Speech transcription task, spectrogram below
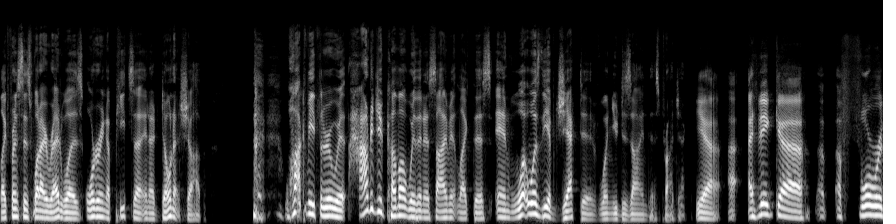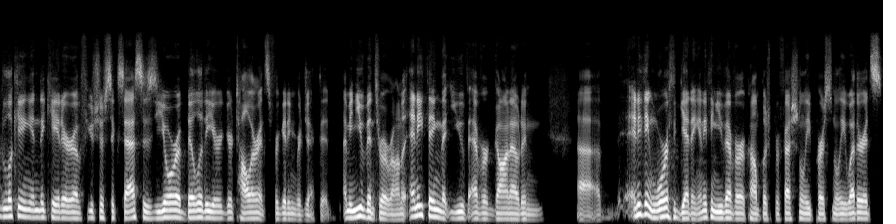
Like, for instance, what I read was ordering a pizza in a donut shop. walk me through it. How did you come up with an assignment like this, and what was the objective when you designed this project? Yeah, I think uh, a, a forward-looking indicator of future success is your ability or your tolerance for getting rejected. I mean, you've been through it, Ronald. Anything that you've ever gone out and uh, anything worth getting, anything you've ever accomplished professionally, personally, whether it's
